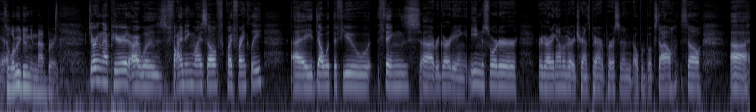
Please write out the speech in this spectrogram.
Yeah. So, what were you doing in that break? During that period, I was finding myself, quite frankly. I dealt with a few things uh, regarding eating disorder, regarding, and I'm a very transparent person, open book style. So, uh,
